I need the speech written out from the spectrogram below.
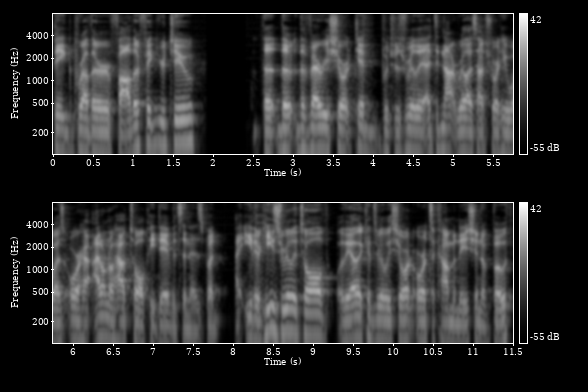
big brother father figure to the the the very short kid which was really i did not realize how short he was or how, i don't know how tall pete davidson is but either he's really tall or the other kid's really short or it's a combination of both.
